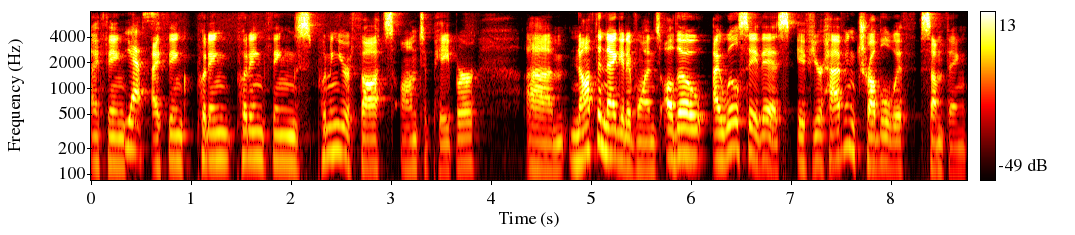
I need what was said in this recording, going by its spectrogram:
I think yes. I think putting putting things putting your thoughts onto paper um, not the negative ones. Although I will say this if you're having trouble with something,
